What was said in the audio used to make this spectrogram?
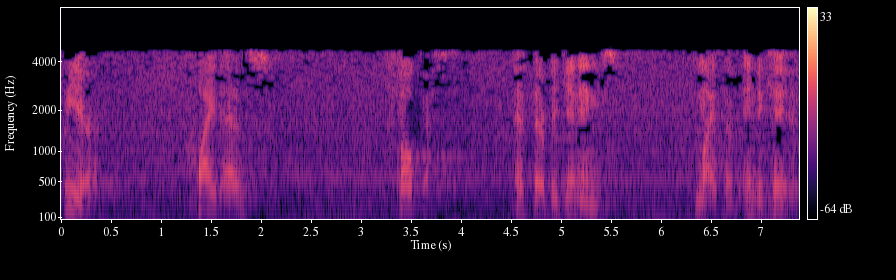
clear, quite as focused as their beginnings might have indicated.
